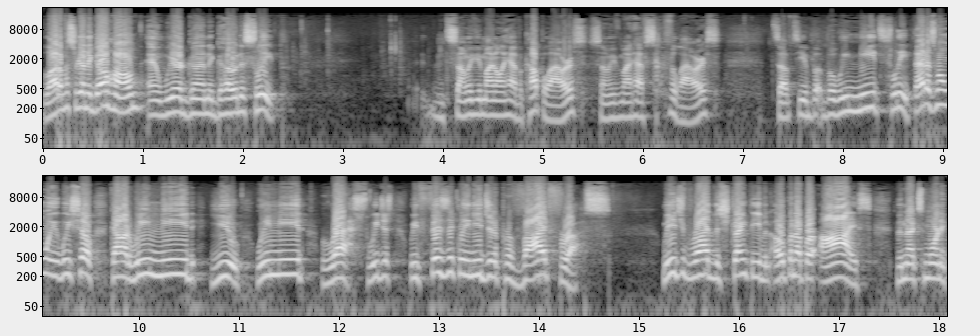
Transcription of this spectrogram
lot of us are going to go home and we are going to go to sleep. Some of you might only have a couple hours, some of you might have several hours. It's up to you, but, but we need sleep. That is when we, we show God, we need you. We need rest. We just we physically need you to provide for us. We need you to provide the strength to even open up our eyes the next morning,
